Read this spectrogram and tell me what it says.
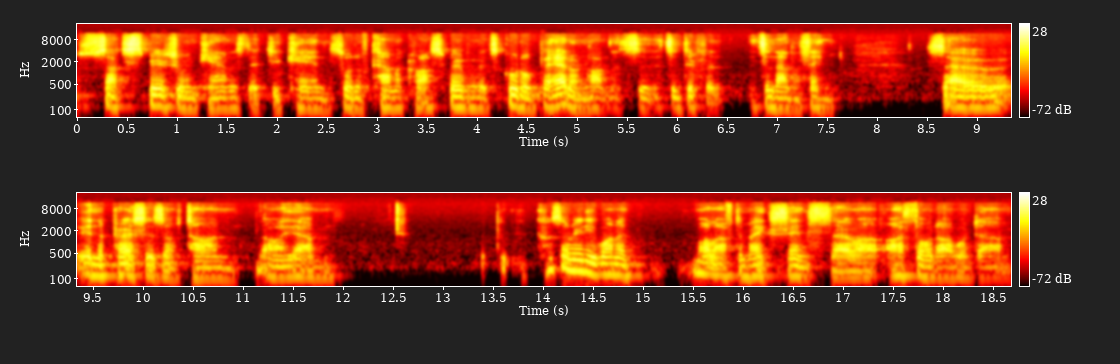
such spiritual encounters that you can sort of come across whether it's good or bad or not it's a, it's a different it's another thing so in the process of time i um because i really wanted my life to make sense. So uh, I thought I would, um,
